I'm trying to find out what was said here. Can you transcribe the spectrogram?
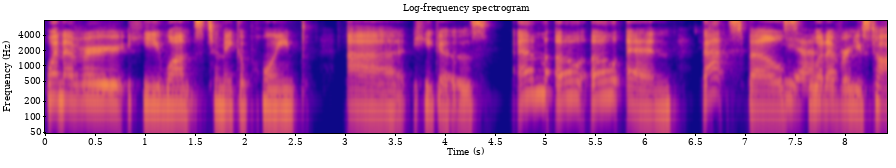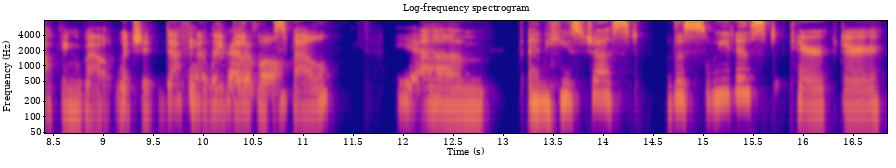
whenever he wants to make a point, uh, he goes M O O N. That spells Yeah. whatever he's talking about, which it definitely Incredible. doesn't spell. yeah. Um, and he's just the sweetest character.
